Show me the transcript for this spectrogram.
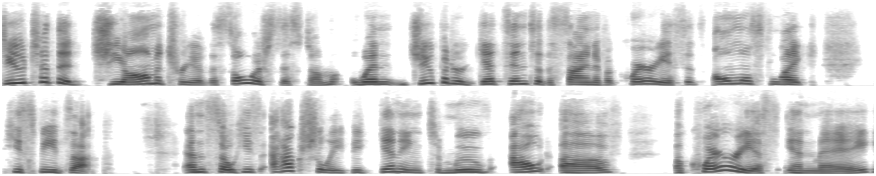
due to the geometry of the solar system, when Jupiter gets into the sign of Aquarius, it's almost like he speeds up. And so he's actually beginning to move out of Aquarius in May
